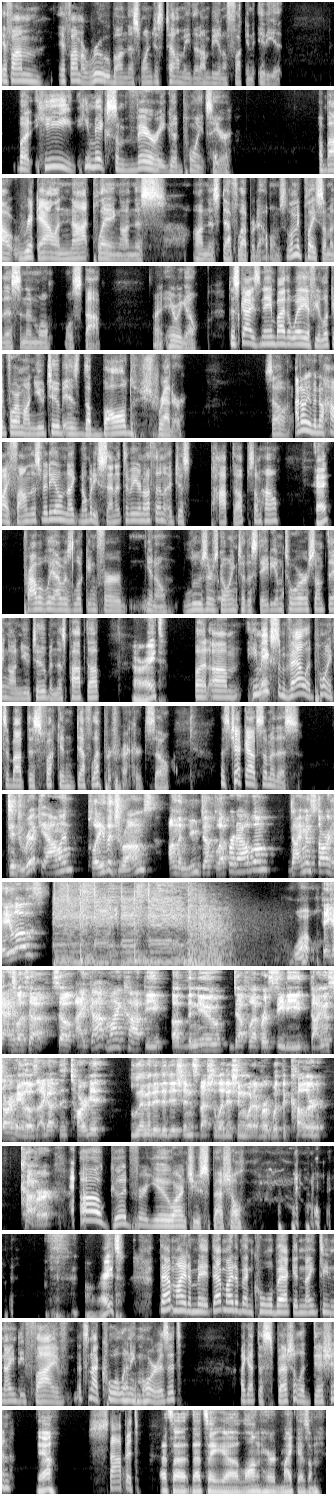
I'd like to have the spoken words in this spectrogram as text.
if, I'm if I'm a rube on this one, just tell me that I'm being a fucking idiot. But he he makes some very good points here about Rick Allen not playing on this on this Def Leppard album. So let me play some of this and then we'll we'll stop. All right, here we go. This guy's name, by the way, if you're looking for him on YouTube, is the Bald Shredder. So I don't even know how I found this video. Like nobody sent it to me or nothing. It just popped up somehow. Okay. Probably I was looking for, you know, losers going to the stadium tour or something on YouTube, and this popped up All right. but um he makes some valid points about this fucking Def Leppard record. So let's check out some of this. Did Rick Allen play the drums on the new Def Leppard album, Diamond Star Halos? Whoa. Hey guys, what's up? So I got my copy of the new Def Leppard CD, Diamond Star Halos. I got the Target limited edition, special edition, whatever, with the colored cover. Oh, good for you. Aren't you special? All right. That might have made that might have been cool back in 1995. That's not cool anymore, is it? I got the special edition. Yeah. Stop it. That's a that's a uh, long-haired Mikeism.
